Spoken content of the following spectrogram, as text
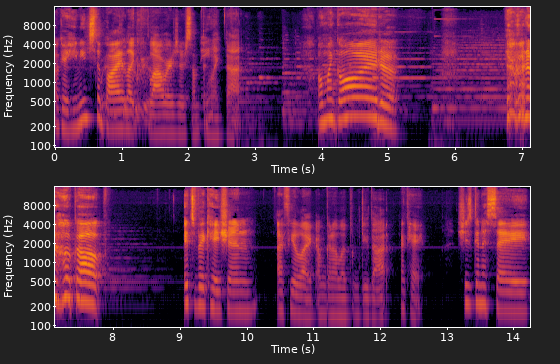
Okay, he needs to buy like flowers or something like that. Oh my god! They're gonna hook up! It's vacation. I feel like I'm gonna let them do that. Okay. She's gonna say,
